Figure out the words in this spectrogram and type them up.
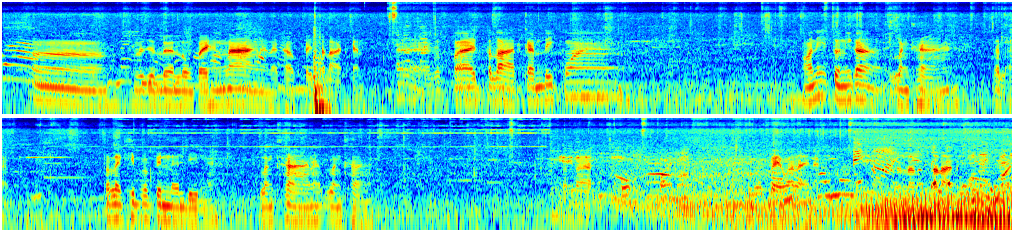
วเออเราจะเดินลงไปข้างล่างนะครับ ไปตลาดกันเออเราไปตลาดกันดีกว่า อ๋อ นี่ตรงนี้ก็หลังคาตลาดตอนแรกคิดว่าเป็นเนินดินนะ หลังคานะครับหลังคาตลาดโอ๊ะปอยรู้ว่าแปลว่าอะไรนะสำหรับตลาดโอ๊ะปอย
